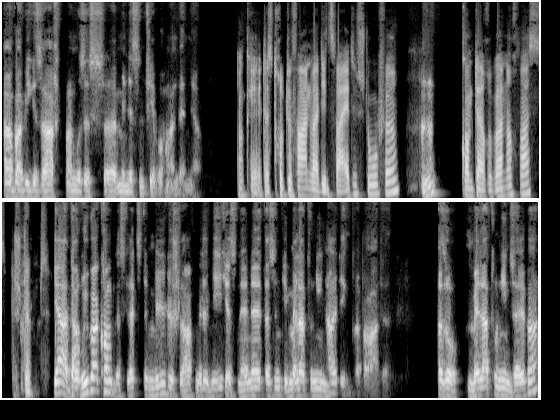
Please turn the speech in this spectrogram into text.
Aber wie gesagt, man muss es äh, mindestens vier Wochen anwenden, ja. Okay, das Tryptophan war die zweite Stufe. Mhm. Kommt darüber noch was? Bestimmt. Ja, darüber kommt das letzte milde Schlafmittel, wie ich es nenne. Das sind die melatoninhaltigen Präparate. Also Melatonin selber,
